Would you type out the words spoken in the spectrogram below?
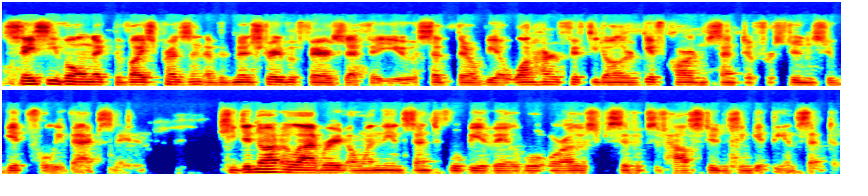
Stacy Volnick, the Vice President of Administrative Affairs at FAU, said there will be a $150 gift card incentive for students who get fully vaccinated. She did not elaborate on when the incentive will be available or other specifics of how students can get the incentive.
